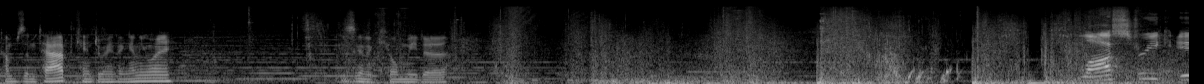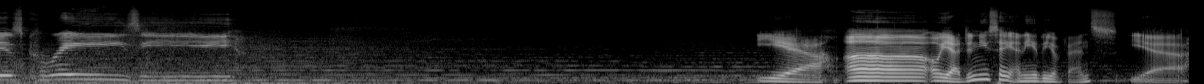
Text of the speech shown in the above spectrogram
Comes in tapped, can't do anything anyway is gonna kill me to... Lost streak is crazy. Yeah. Uh, oh yeah, didn't you say any of the events? Yeah.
